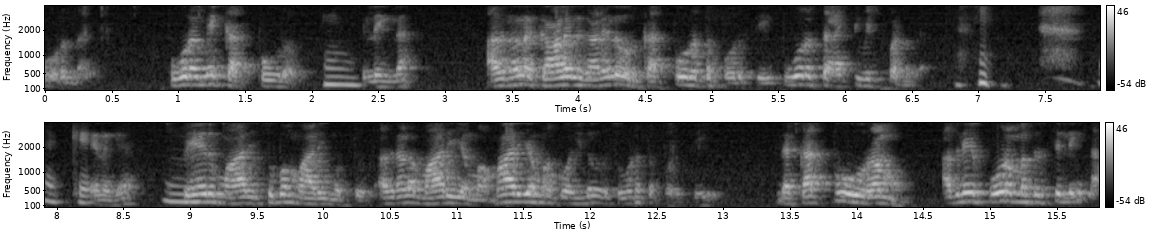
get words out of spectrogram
பூரம் தாங்க பூரமே கற்பூரம். இல்லைங்களா? அதனால காலையில காலையில ஒரு கற்பூரத்தை பொருத்தி பூரத்தை ஆக்டிவேட் பண்ணுவேன் ஓகே எனக்கு. பேரு மாரி சுப மாரிமுத்து அதனால மாரியம்மா மாரியம்மா கோயில ஒரு சூடத்தை பொருத்தி இந்த கற்பூரம் அதுலயே பூரம் வந்துருச்சு இல்லைங்களா?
